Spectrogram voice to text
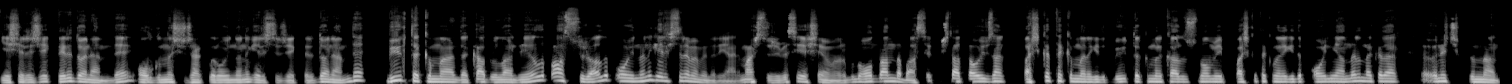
yeşerecekleri dönemde, olgunlaşacakları, oyunlarını geliştirecekleri dönemde büyük takımlarda, kadrolarda yer alıp az süre alıp oyunlarını geliştirememeleri yani. Maç tecrübesi yaşayamamaları. Bunu ondan da bahsetmişti. Hatta o yüzden başka takımlara gidip, büyük takımların kadrosunda olmayıp başka takımlara gidip oynayanların ne kadar öne çıktığından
